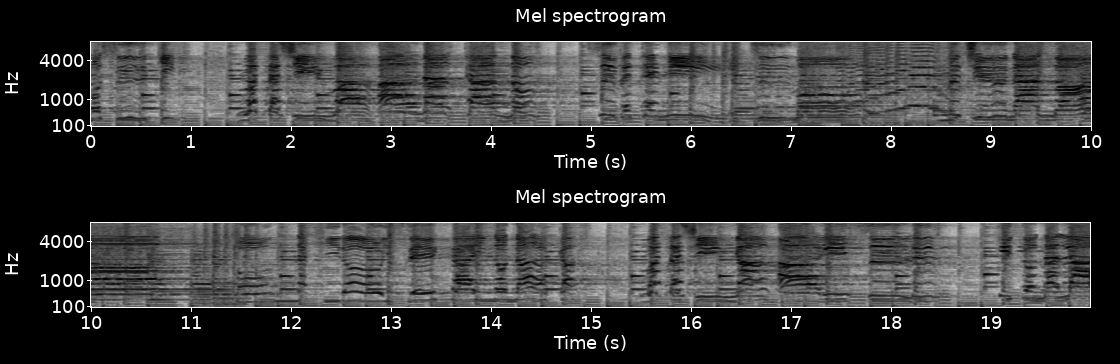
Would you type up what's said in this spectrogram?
も好き。私はあなたのすべてにいつも。夢中なの。こんな広い世界の中。私が愛する人なら。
